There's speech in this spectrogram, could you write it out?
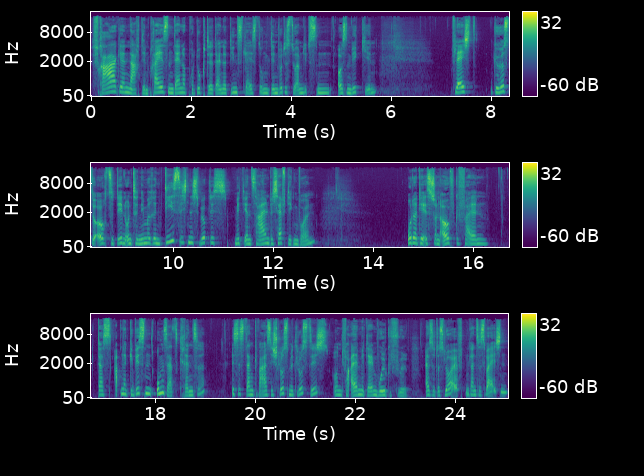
Frage nach den Preisen deiner Produkte, deiner Dienstleistungen, den würdest du am liebsten aus dem Weg gehen. Vielleicht gehörst du auch zu den Unternehmerinnen, die sich nicht wirklich mit ihren Zahlen beschäftigen wollen? Oder dir ist schon aufgefallen, dass ab einer gewissen Umsatzgrenze ist es dann quasi Schluss mit lustig und vor allem mit deinem Wohlgefühl. Also das läuft ein ganzes Weichen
